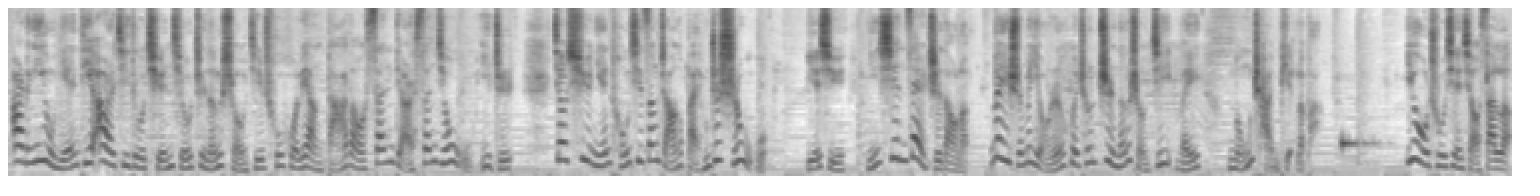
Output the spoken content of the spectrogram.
二零一五年第二季度全球智能手机出货量达到三点三九五亿只，较去年同期增长百分之十五。也许您现在知道了为什么有人会称智能手机为农产品了吧？又出现小三了，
